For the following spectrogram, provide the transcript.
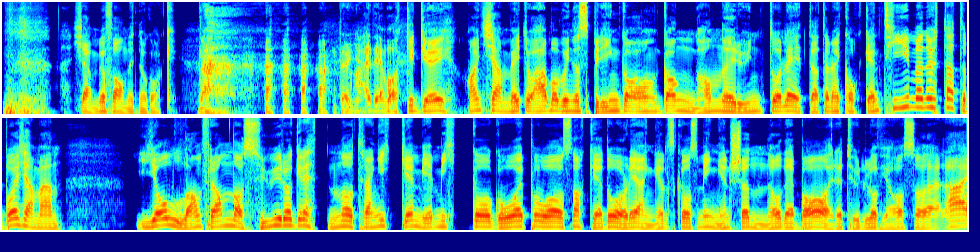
kommer jo faen ikke noe kokk. det. Nei, det var ikke gøy. Han kommer ikke, og jeg må begynne å springe ga- gangene rundt og lete etter den kokken. Ti minutter etterpå kommer han. Joller han fram, da, sur og gretten, og trenger ikke mye mikk og går på og snakker dårlig engelsk og som ingen skjønner, og det er bare tull og fjas og Nei,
